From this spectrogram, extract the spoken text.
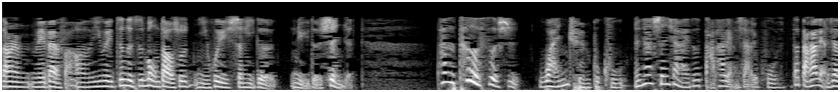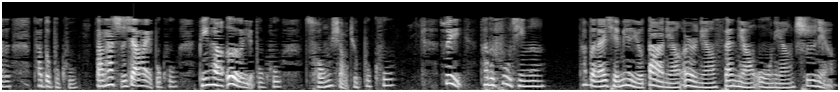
当然没办法啊，因为真的是梦到说你会生一个女的圣人。他的特色是完全不哭，人家生下来都打他两下就哭，他打他两下的他都不哭，打他十下他也不哭，平常饿了也不哭，从小就不哭，所以他的父亲呢。他本来前面有大娘、二娘、三娘、五娘、痴娘，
